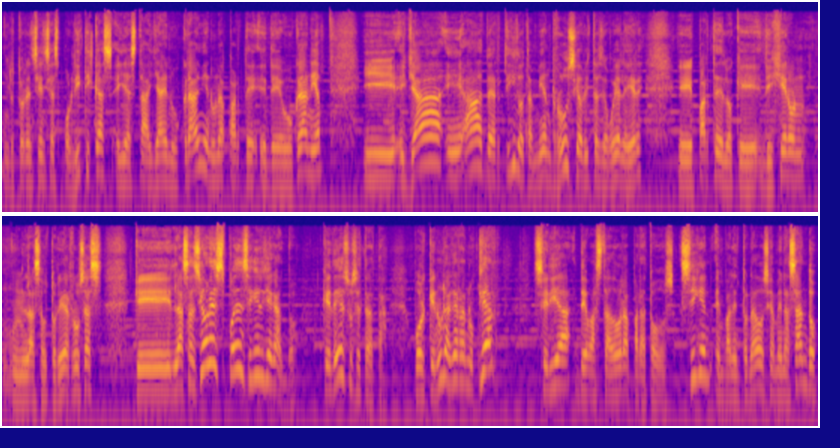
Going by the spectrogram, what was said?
doctora en ciencias políticas. Ella está allá en Ucrania, en una parte de Ucrania, y ya eh, ha advertido también Rusia, ahorita les voy a leer eh, parte de lo que dijeron las autoridades rusas, que las sanciones pueden seguir llegando, que de eso se trata, porque en una guerra nuclear sería devastadora para todos. Siguen envalentonados y amenazando.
